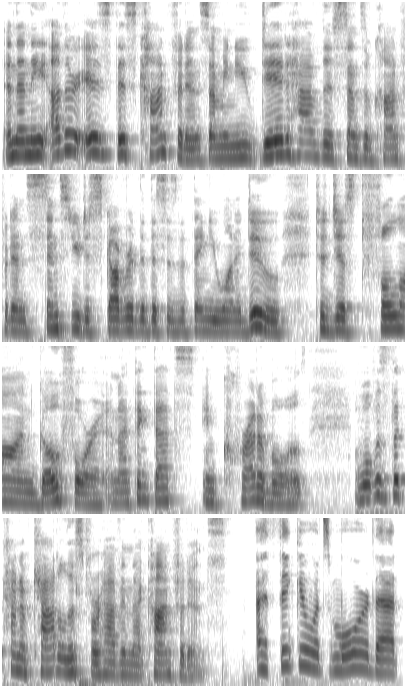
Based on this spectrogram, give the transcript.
And then the other is this confidence. I mean, you did have this sense of confidence since you discovered that this is the thing you want to do to just full on go for it. And I think that's incredible what was the kind of catalyst for having that confidence? I think it was more that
